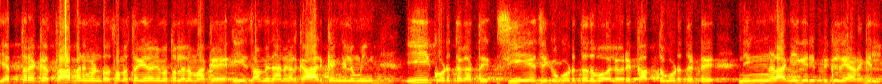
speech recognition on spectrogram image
എത്രയൊക്കെ സ്ഥാപനങ്ങളുണ്ടോ സമസ്ത കിലോമത്തുള്ളമാക്ക് ഈ സംവിധാനങ്ങൾക്ക് ആർക്കെങ്കിലും ഈ- കൊടുത്ത കത്ത് സി എ സിക്ക് കൊടുത്തതുപോലെ ഒരു കത്ത് കൊടുത്തിട്ട് നിങ്ങൾ അംഗീകരിപ്പിക്കുകയാണെങ്കിൽ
